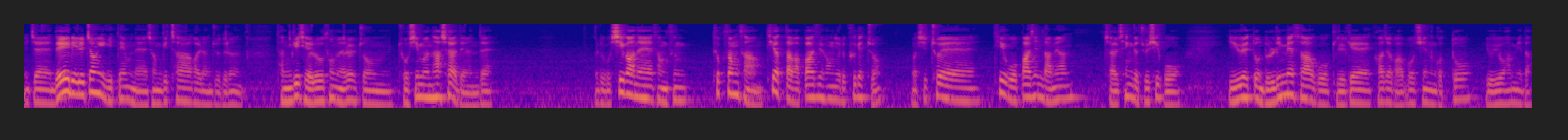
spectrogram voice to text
이제 내일 일정이기 때문에 전기차 관련주들은 단기 재료 소멸을 좀 조심은 하셔야 되는데 그리고 시간의 상승 특성상 튀었다가 빠질 확률이 크겠죠. 뭐 시초에 튀고 빠진다면 잘 챙겨 주시고 이후에 또 눌림 매수하고 길게 가져가 보시는 것도 유효합니다.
